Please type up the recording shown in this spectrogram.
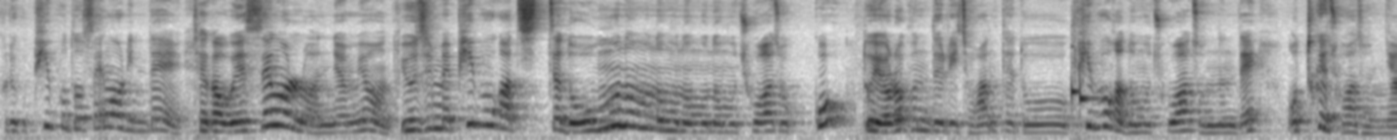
그리고 피부도 쌩얼인데 제가 왜 쌩얼로 왔냐면 요즘에 피부가 진짜 너무너무너무너무너무 좋아졌고 또 여러분들이 저한테도 피부가 너무 좋아졌는데 어떻게 좋아졌냐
